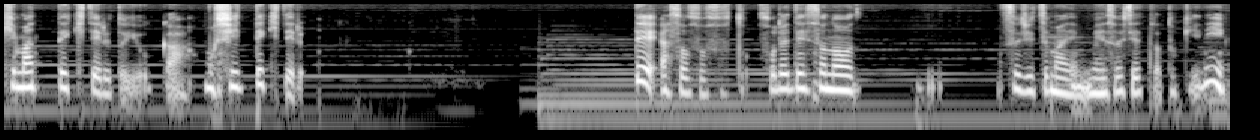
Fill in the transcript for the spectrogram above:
決まってきてるというかもう知ってきてる。であそうそうそう。それでその数日前に瞑想してた時に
